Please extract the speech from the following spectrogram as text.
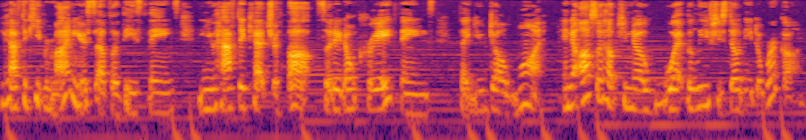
You have to keep reminding yourself of these things and you have to catch your thoughts so they don't create things that you don't want. And it also helps you know what beliefs you still need to work on.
